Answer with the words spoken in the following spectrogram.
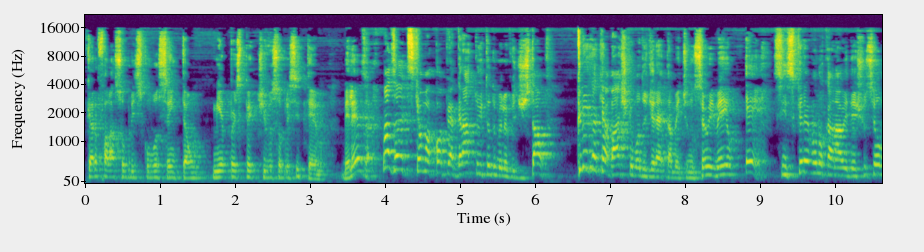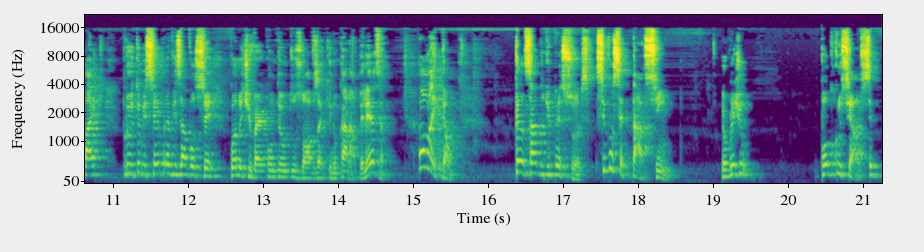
Quero falar sobre isso com você, então, minha perspectiva sobre esse tema, beleza? Mas antes, quer uma cópia gratuita do meu livro digital? Clica aqui abaixo que eu mando diretamente no seu e-mail e se inscreva no canal e deixe o seu like para o YouTube sempre avisar você quando tiver conteúdos novos aqui no canal, beleza? Vamos lá então. Cansado de pessoas. Se você tá assim, eu vejo ponto crucial. Você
